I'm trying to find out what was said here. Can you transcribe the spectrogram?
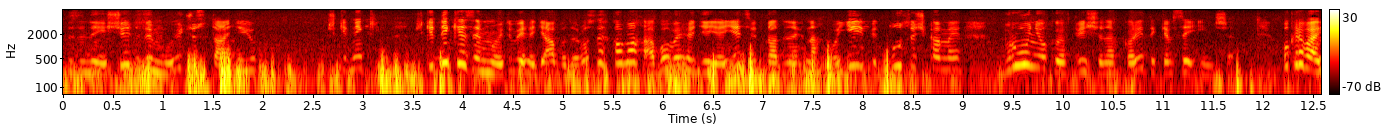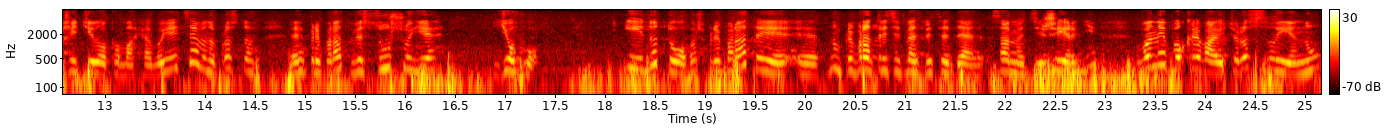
знищують зимуючу стадію шкідників. Шкідники зимують у вигляді або дорослих комах, або у вигляді яєць, відкладених на хвої, під лусочками, бруньок, в тріщинах кори, таке все інше. Покриваючи тіло комахи або яйця, воно просто е, препарат висушує його. І до того ж, препарати, е, ну, препарат 30В-30Д, саме ці жирні, вони покривають рослину,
